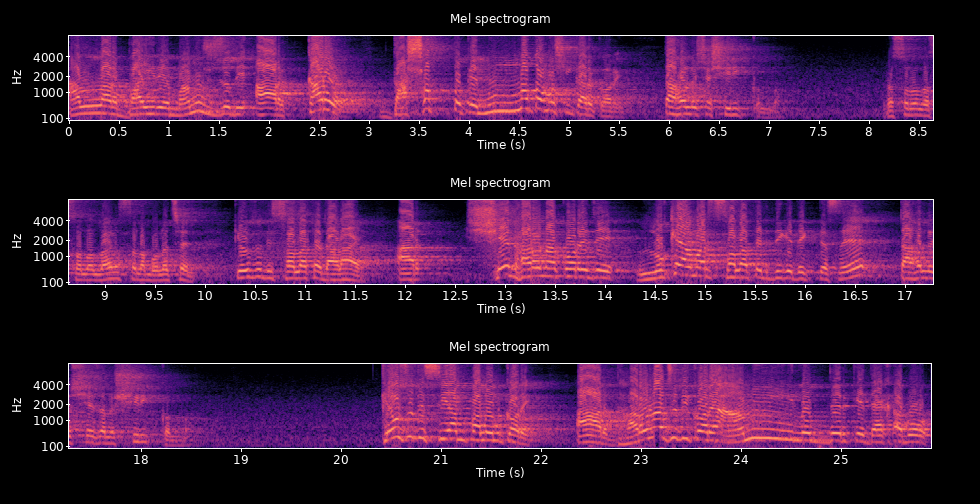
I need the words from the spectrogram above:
আল্লাহর বাইরে মানুষ যদি আর কারও দাসত্বকে ন্যূনতম স্বীকার করে, তাহলে সে শিরিক করল। রসল্লাহ সাল্লাম বলেছেন, কেউ যদি সলাতে দাঁড়ায় আর সে ধারণা করে যে লোকে আমার সলাতের দিকে দেখতেছে, তাহলে সে যেন শিরিক করল। কেউ যদি সিয়াম পালন করে, আর ধারণা যদি করে, আমি লোকদেরকে দেখাবো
